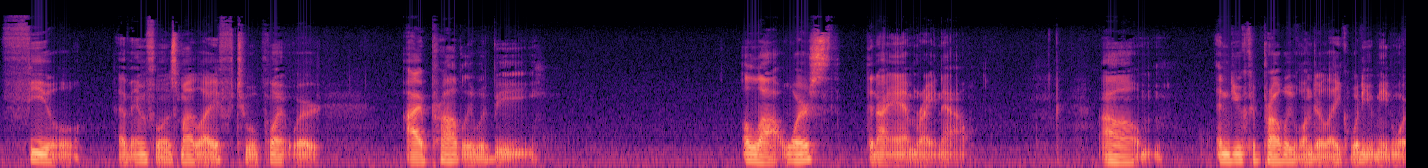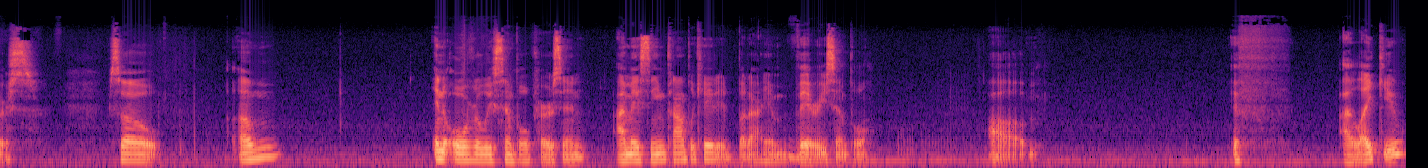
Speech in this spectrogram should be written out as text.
feel have influenced my life to a point where I probably would be a lot worse than I am right now. Um, and you could probably wonder, like, what do you mean worse? So, um, an overly simple person. I may seem complicated, but I am very simple. Um, if I like you,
